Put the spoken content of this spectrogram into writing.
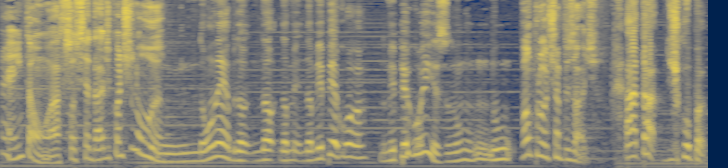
É, então, a sociedade continua. Não lembro, não, não, não me- pegou. Não me pegou isso. Não, não- Vamos pro último episódio. Ah, tá. Desculpa.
